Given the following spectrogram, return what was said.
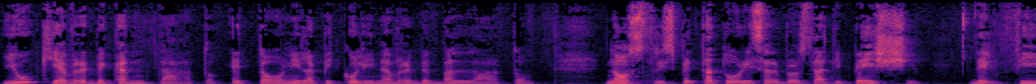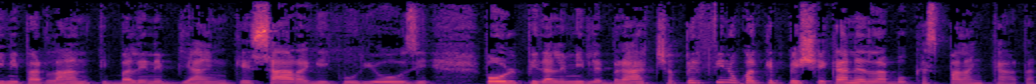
Yuki avrebbe cantato e Tony, la piccolina, avrebbe ballato. Nostri spettatori sarebbero stati pesci delfini parlanti, balene bianche, saraghi curiosi, polpi dalle mille braccia, perfino qualche pesce cane dalla bocca spalancata.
